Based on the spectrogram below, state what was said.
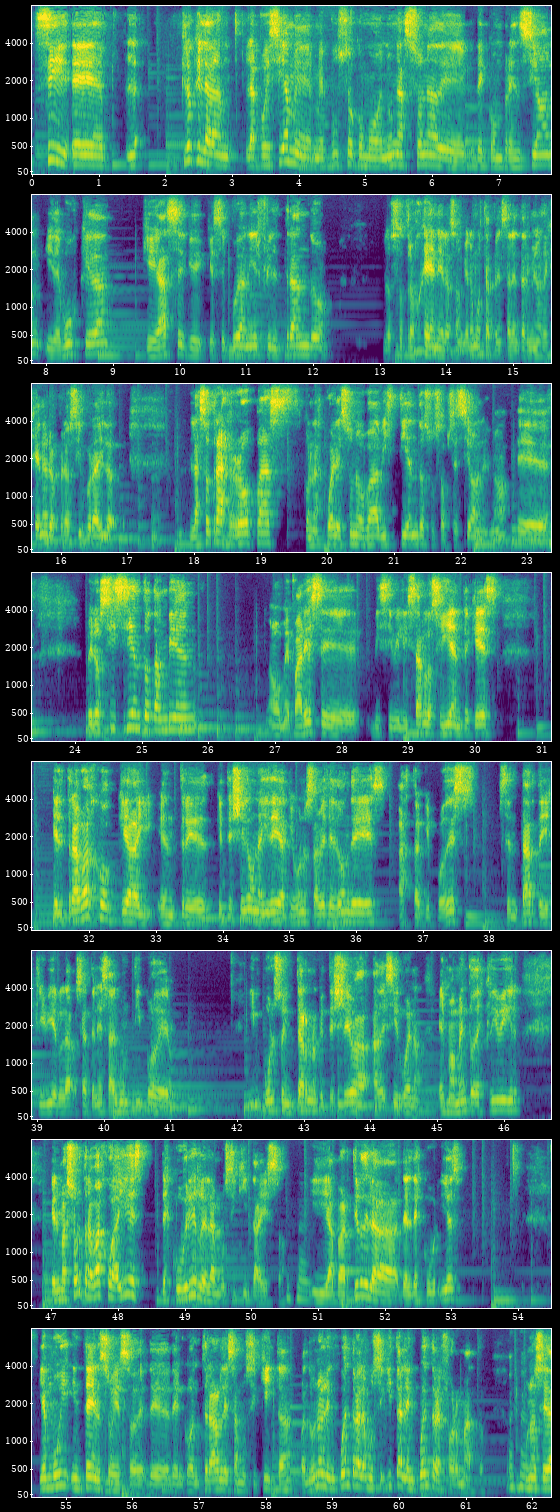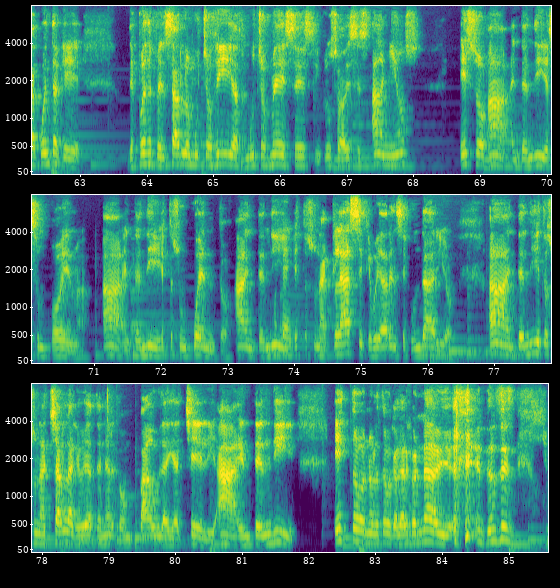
Sí, eh, creo que la, poesía me, puso como en una zona de, comprensión y de búsqueda que hace que, se puedan ir filtrando los otros géneros, aunque no me gusta pensar en términos de género, pero sí por ahí las otras ropas con las cuales uno va vistiendo sus obsesiones, ¿no? Eh, pero sí siento también o me parece visibilizar lo siguiente, que es el trabajo que hay entre que te llega una idea que vos no sabes de dónde es hasta que podés sentarte y escribirla, o sea, tenés algún tipo de impulso interno que te lleva a decir, bueno, es momento de escribir. El mayor trabajo ahí es descubrirle la musiquita a eso. Y a partir de la, del descubrir, y es muy intenso eso de, encontrarle esa musiquita. Cuando uno le encuentra la musiquita, le encuentra el formato. Uno se da cuenta que después de pensarlo muchos días, muchos meses, incluso a veces años, eso, ah, entendí, es un poema. Ah, entendí, esto es un cuento. Ah, entendí, esto es una clase que voy a dar en secundario. Ah, entendí, esto es una charla que voy a tener con Paula y Acheli. Ah, entendí, esto no lo tengo que hablar con nadie. Entonces,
